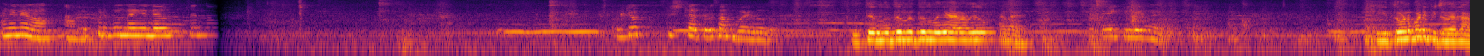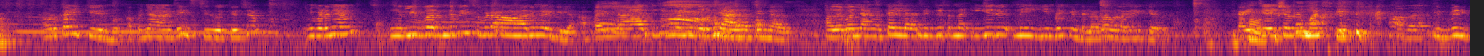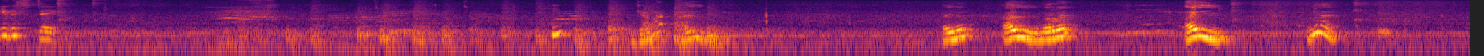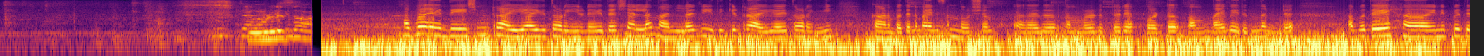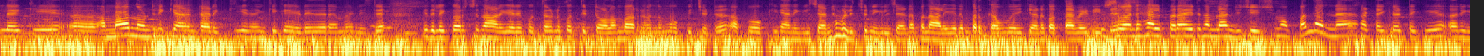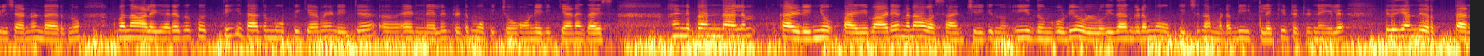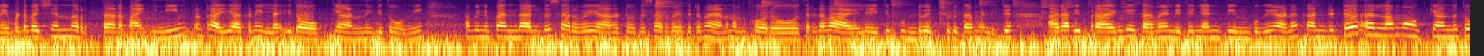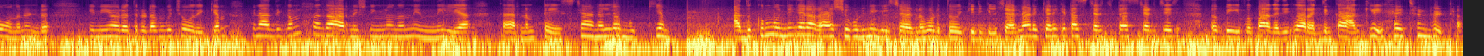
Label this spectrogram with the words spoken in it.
അങ്ങനെയാണോ? ഇപ്പിടുത്തുണ്ടെങ്കിൽ എനിക്ക് ഒട്ടും ഇഷ്ടമായിട്ടൊരു സംഭവമായിരുന്നു ഇത്. തിന്ന് തിന്ന് തിന്ന് ഞാനത് അല്ലേ? പഠിപ്പിച്ചതല്ല. അവിടെ കഴിക്കുമായിരുന്നു അപ്പൊ ഞാൻ ടേസ്റ്റ് ചെയ്ത് നോക്കിയ ഇവിടെ ഞാൻ ലിവറിന്റെ പീസ് ഇവിടെ ആരും കഴിക്കില്ല അപ്പൊ എല്ലാവർക്കും കിട്ടുന്ന ലിവർ ഞാനാ തിന്നാറ് അതേപോലെ ഞങ്ങൾക്ക് എല്ലാവർക്കും കിട്ടുന്ന ഈ ഒരു നെയ്യിന്റെ ഒക്കെ ഉണ്ടല്ലോ അത് അവളെ കഴിക്കാറ് കഴിച്ച കഴിച്ചവർക്ക് മട്ടി ഇപ്പൊ എനിക്കിത് ഇഷ്ടമായി ഐ. അപ്പോൾ ഏകദേശം ഡ്രൈ ആയി തുടങ്ങിയിട്ട് ഏകദേശം എല്ലാം നല്ല രീതിക്ക് ഡ്രൈ ആയി തുടങ്ങി. കാണുമ്പോൾ തന്നെ ഭയങ്കര സന്തോഷം. അതായത് നമ്മളെടുത്തൊരു എഫേർട്ട് നന്നായി വരുന്നുണ്ട്. അപ്പോൾ അതേ ഇനിയിപ്പോൾ ഇതിലേക്ക് അമ്മ വന്നുകൊണ്ടിരിക്കുകയാണ് കേട്ടോ ഇടയ്ക്ക്. എനിക്ക് ഗൈഡ് ചെയ്ത് തരാൻ വേണ്ടിയിട്ട് ഇതിലേക്ക് കുറച്ച് നാളികേരം കൊത്തുകൊണ്ട് കൊത്തിട്ടോളം പറഞ്ഞു ഒന്ന് മൂപ്പിച്ചിട്ട്. അപ്പോൾ ഓക്കെ ഞാൻ നികിൽച്ചാണ്ട് വിളിച്ചു. നികിൽച്ചാണ്ട് അപ്പോൾ നാളികേരം പെറുക്കാൻ പോയിരിക്കുകയാണ് കൊത്താൻ വേണ്ടിയിട്ട്. സോ എന്റെ ഹെൽപ്പറായിട്ട് നമ്മൾ അഞ്ചു ചേച്ചിയും ഒപ്പം തന്നെ കട്ടയ്ക്ക് കട്ടയ്ക്ക് നികിൽച്ചാണ്ട് ഉണ്ടായിരുന്നു. അപ്പോൾ നാളികേരമൊക്കെ കൊത്തി ഇതത് മൂപ്പിക്കാൻ വേണ്ടിയിട്ട് എണ്ണയിൽ ഇട്ടിട്ട് മൂപ്പിച്ചുകൊണ്ടിരിക്കുകയാണ് ഗൈസ് ഇനിയിപ്പോൾ എന്തായാലും കഴിഞ്ഞു. പരിപാടി അങ്ങോട്ട് അവസാനിച്ചിരിക്കുന്നു. ഇനി ഇതും കൂടി ഉള്ളൂ. ഇത് അങ്ങോട്ട് മൂപ്പിച്ച് നമ്മുടെ ബീഫിലേക്ക് ഇട്ടിട്ടുണ്ടെങ്കിൽ ഇത് ഞാൻ നിർത്താണ്. ഇവിടെ വെച്ച് ഞാൻ നിർത്താണ്. അപ്പം ഇനിയും ട്രൈ ആക്കണില്ല. ഇത് ഓക്കെ ആണെന്ന് എനിക്ക് തോന്നി. അപ്പം ഇനിയിപ്പോൾ എന്തായാലും ഇത് സെർവ് ചെയ്യാണ് കേട്ടോ ഇത് സെർവ് ചെയ്തിട്ട് വേണം നമുക്ക് ഓരോരുത്തരുടെ വായലേറ്റ് കൊണ്ട് വെച്ചെടുക്കാൻ വേണ്ടിയിട്ട് അവരഭിപ്രായം കേൾക്കാൻ വേണ്ടിയിട്ട് ഞാൻ വിമ്പുകയാണ്. കണ്ടിട്ട് എല്ലാം ഓക്കെ ആണെന്ന് തോന്നുന്നുണ്ട്. ഇനി ഓരോരുത്തരോട് നമുക്ക് ചോദിക്കാം. പിന്നെ അധികം ഗാർണിഷിങ്ങിനൊന്നും നിന്നില്ല. കാരണം ടേസ്റ്റ് ആണല്ലോ മുഖ്യം. അതുക്കും മുന്നേ ഞാൻ ഒരാഴ്ച കൂടി നിഖിൽ ചേട്ടന് കൊടുത്തു നോക്കി. നിഖിൽ ചേട്ടൻ ഇടയ്ക്കിടയ്ക്ക് ടെസ്റ്റ് അടിച്ച് ടെസ്റ്റ് അടിച്ച് ബീഫ് പകുതി കുറഞ്ഞ് കാക്കിലായിട്ടുണ്ട് കേട്ടോ.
